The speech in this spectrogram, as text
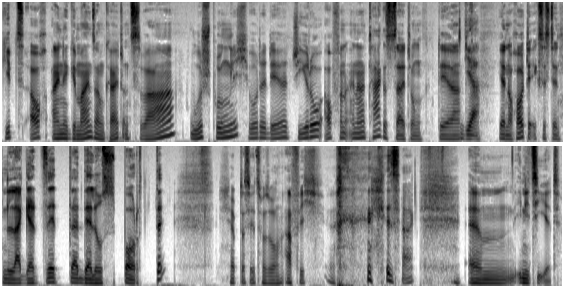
gibt es auch eine Gemeinsamkeit. Und zwar ursprünglich wurde der Giro auch von einer Tageszeitung, der ja, ja noch heute existenten La Gazzetta dello Sport, ich habe das jetzt mal so affig äh, gesagt, ähm, initiiert.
